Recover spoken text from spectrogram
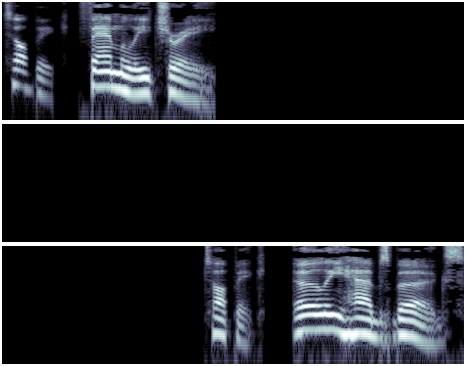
Topic. Family tree Early Habsburgs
